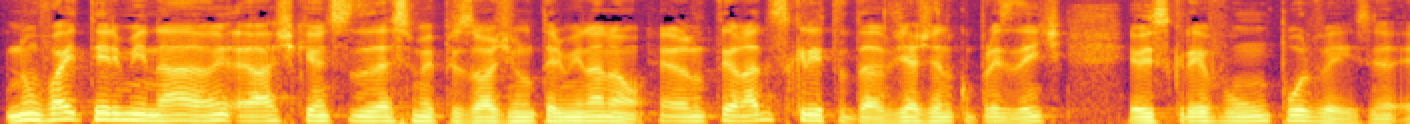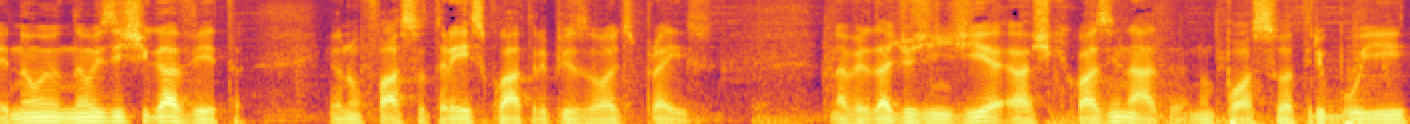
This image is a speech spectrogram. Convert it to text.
não vai terminar, eu acho que antes do décimo episódio não termina, não. Eu não tenho nada escrito da Viajando com o Presidente, eu escrevo um por vez, não, não existe gaveta. Eu não faço três, quatro episódios para isso. Na verdade, hoje em dia, acho que quase nada. Não posso atribuir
